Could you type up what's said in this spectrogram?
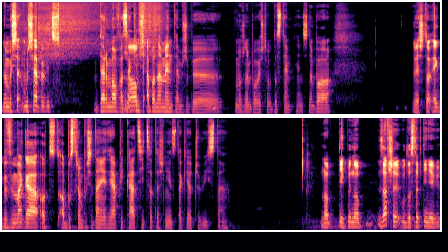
No musia, musiałaby być darmowa z no. jakimś abonamentem, żeby można było jeszcze udostępniać. No bo wiesz, to jakby wymaga od obu stron posiadania tej aplikacji, co też nie jest takie oczywiste. No, jakby no, zawsze udostępnienie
